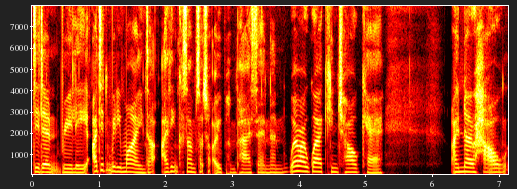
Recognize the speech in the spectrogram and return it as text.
didn't really, I didn't really mind. I, I think because I'm such an open person and where I work in childcare, I know how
